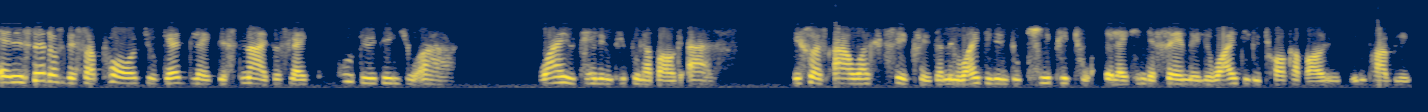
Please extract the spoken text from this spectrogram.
And instead of the support, you get like the snide. It's like, who do you think you are? Why are you telling people about us? This was our secret. I mean, why didn't you keep it to, like in the family? Why did you talk about it in public?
